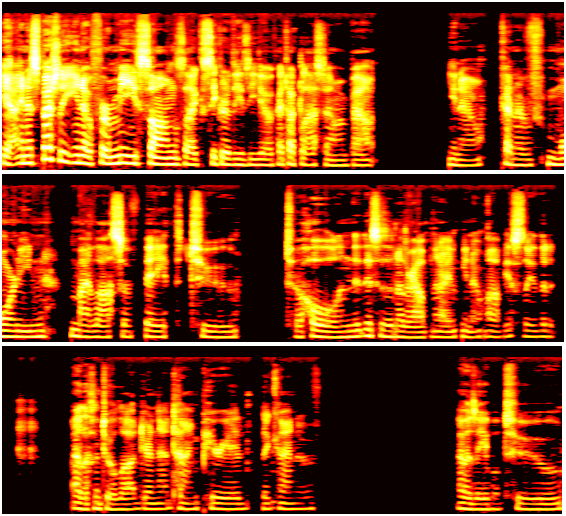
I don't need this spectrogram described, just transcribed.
Yeah, and especially, you know, for me, songs like Secret of the Easy Yoke, I talked last time about, you know, kind of mourning my loss of faith to to whole. And th- this is another album that I, you know, obviously that I listened to a lot during that time period that kind of I was able to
